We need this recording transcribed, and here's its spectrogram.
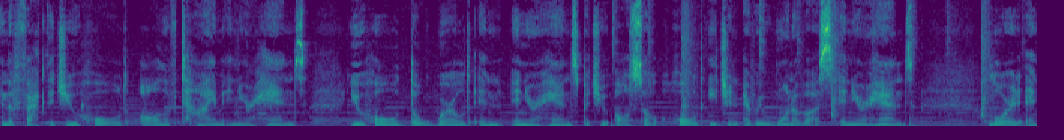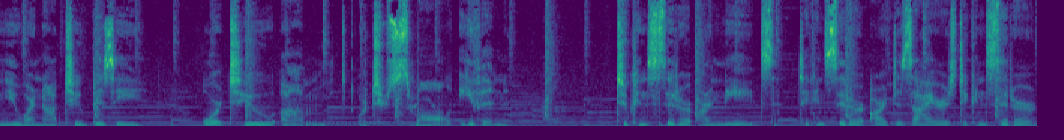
in the fact that you hold all of time in your hands. You hold the world in, in your hands, but you also hold each and every one of us in your hands, Lord. And you are not too busy or too um, or too small, even to consider our needs, to consider our desires, to consider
